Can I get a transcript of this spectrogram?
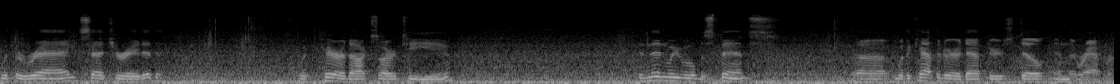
with a rag saturated with Peridox RTU. And then we will dispense uh, with a catheter adapter still in the wrapper.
